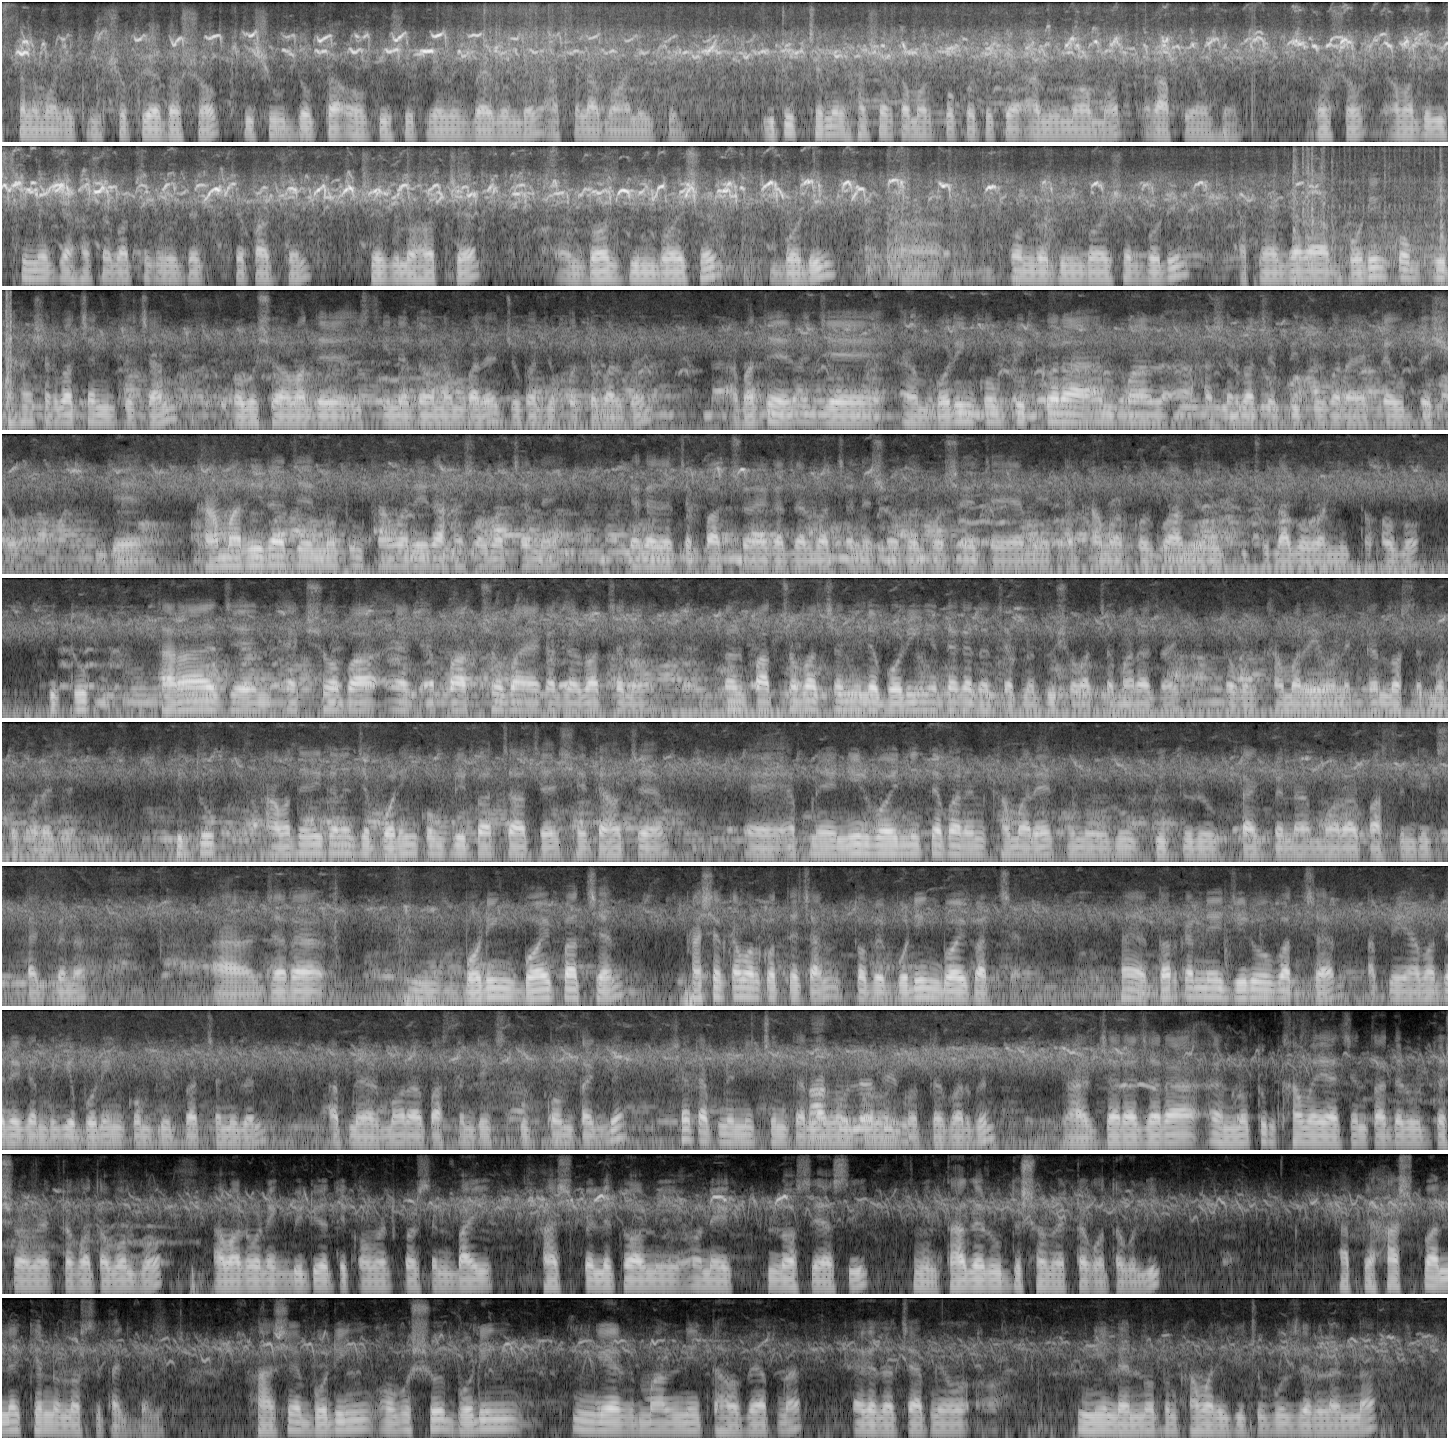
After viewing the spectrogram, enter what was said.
আসসালামু আলাইকুম, সুপ্রিয় দর্শক, কৃষি উদ্যোক্তা ও কৃষি প্রেমিক ভাই বোনদের আসসালামু আলাইকুম। ইউটিউব চ্যানেল হাসার কামার পক্ষ থেকে আমি মোহাম্মদ রাফি আহমেদ। দর্শক, আমাদের স্ক্রিনে যে হাসার বাচ্চাগুলো দেখতে পাচ্ছেন, সেগুলো হচ্ছে দশ দিন বয়সের বোর্ডিং পনেরো দিন বয়সের বোর্ডিং আপনারা যারা বোর্ডিং কমপ্লিট হাঁসের বাচ্চা নিতে চান, অবশ্যই আমাদের স্ক্রিনে দেওয়া নাম্বারে যোগাযোগ করতে পারবেন। আমাদের যে বোর্ডিং কমপ্লিট করা মাল, হাঁসের বাচ্চা বিক্রি করার একটা উদ্দেশ্য, যে খামারিরা যে নতুন খামারিরা হাঁসের বাচ্চা নেয়, দেখা যাচ্ছে পাঁচশো, এক হাজার বাচ্চা নিয়ে সবাই বসে যে আমি একটা খামার করব, আমি কিছু লাভবান্বিত হব। কিন্তু তারা যে একশো বা এক, পাঁচশো বা এক হাজার বাচ্চা নেয়, কারণ পাঁচশো বাচ্চা নিলে বোর্ডিংয়ে দেখা যাচ্ছে আপনার দুশো বাচ্চা মারা যায়, তখন খামারে অনেকটা লসের মধ্যে পড়ে যায়। কিন্তু আমাদের এখানে যে বোর্ডিং কমপ্লিট বাচ্চা আছে, সেটা হচ্ছে আপনি নির্ভয় নিতে পারেন খামারে, কোনো রোগ বিদ্রোগ থাকবে না, মরার পার্সেন্টেজ থাকবে না। আর যারা বোর্ডিং বয় পাচ্ছেন, হাঁসের খামার করতে চান, তবে বোর্ডিং বয় পাচ্ছেন। হ্যাঁ দরকার নেই জিরো বাচ্চার। আপনি আমাদের এখান থেকে বোর্ডিং কমপ্লিট বাচ্চা নেবেন। আপনার মরার পার্সেন্টেজ খুব কম থাকবে সেটা আপনি নিশ্চিন্তে লালন পালন করতে পারবেন। আর যারা যারা নতুন খামারি আছেন তাদের উদ্দেশ্যে আমি একটা কথা বলব। আমার অনেক ভিডিওতে কমেন্ট করছেন ভাই হাঁস পেলে তো আমি অনেক লসে আছি। তাদের উদ্দেশ্যে আমি একটা কথা বলি। আপনি হাঁস পারলে কেন লসে থাকবেন? হাঁসে বোর্ডিং অবশ্যই বোর্ডিং এর মাল নিতে হবে আপনার। দেখা যাচ্ছে আপনি নিলেন নতুন খামারি কিছু বুঝলেন না,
